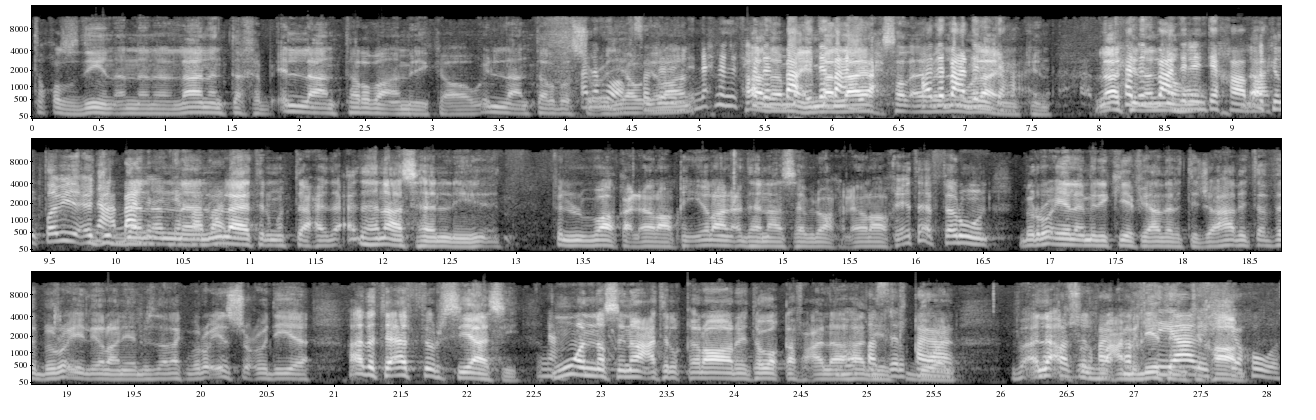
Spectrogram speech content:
تقصدين أننا لا ننتخب إلا أن ترضى أمريكا أو إلا أن ترضى السعودية مو أو أقصد إيران إن نحن نتحدث هذا بعد- ما, إذا لا يحصل هذا ابدا بعد ولا. يمكن نتحدث بعد الانتخابات. لكن طبيعي نعم، جدا الانتخابات. الولايات المتحدة عندها ناسها اللي في الواقع العراقي، إيران عندها ناسها بالواقع العراقي يتأثرون بالرؤية الأمريكية في هذا الاتجاه، هذا يتأثر بالرؤية الإيرانية بذلك بالرؤية السعودية، هذا تأثر سياسي، نعم. مو أن صناعة القرار يتوقف على هذه. الدول. لا قصد اقصد القرار. عملية الانتخاب.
